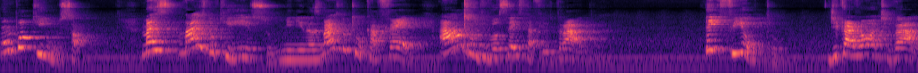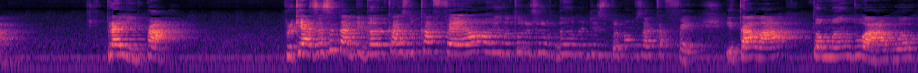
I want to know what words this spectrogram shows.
um pouquinho só. Mas mais do que isso, meninas, mais do que o café, a água de vocês está filtrada? Tem filtro de carvão ativado para limpar? Porque às vezes você tá brigando por causa do café. Ah, a doutora Jordana disse para não usar café. E tá lá tomando água,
